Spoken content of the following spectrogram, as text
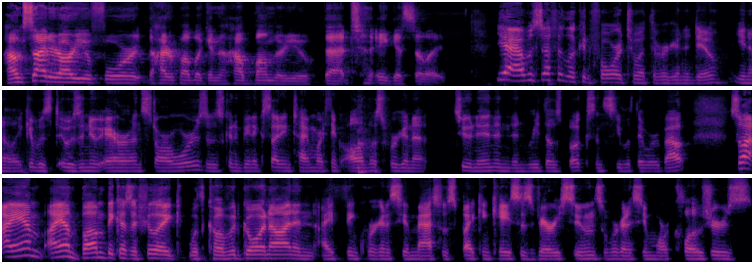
How excited are you for the High Republic, and how bummed are you that it gets delayed? Yeah, I was definitely looking forward to what they were going to do. You know, like it was it was a new era in Star Wars. It was going to be an exciting time where I think all of us were going to tune in and, and read those books and see what they were about. So I am I am bummed because I feel like with COVID going on, and I think we're going to see a massive spike in cases very soon. So we're going to see more closures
